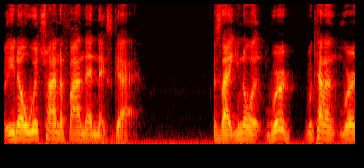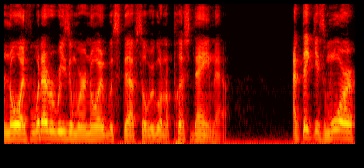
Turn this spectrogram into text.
you know, we're trying to find that next guy. It's like, you know what, we're we're kind of we're annoyed for whatever reason we're annoyed with Steph, so we're gonna push Dame now. I think it's more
